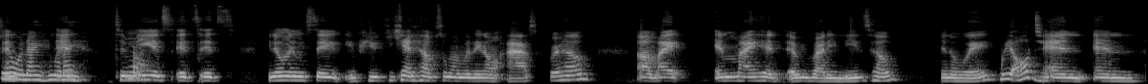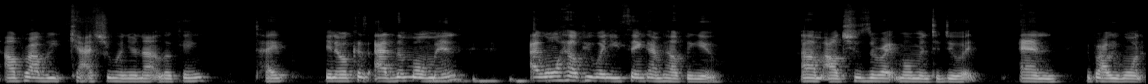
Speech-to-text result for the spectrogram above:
You know And- when i when i to me it's it's it's you know when we say if you you can't help someone when they don't ask for help um i in my head everybody needs help in a way. We all do. And and i'll probably catch you when you're not looking type you know because at the moment i won't help you when you think i'm helping you. Um i'll choose the right moment to do it. And you probably won't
